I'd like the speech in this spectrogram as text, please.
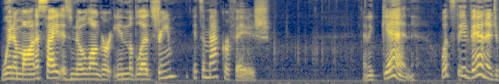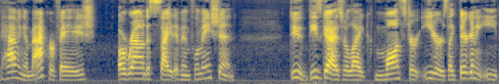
When a monocyte is no longer in the bloodstream, it's a macrophage. And again, what's the advantage of having a macrophage around a site of inflammation? Dude, these guys are like monster eaters. Like they're going to eat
